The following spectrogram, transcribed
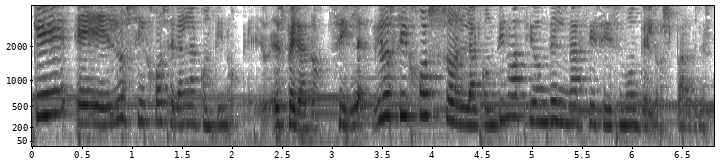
que eh, los hijos eran la continuación. Eh, espera, no, sí, los hijos son la continuación del narcisismo de los padres.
